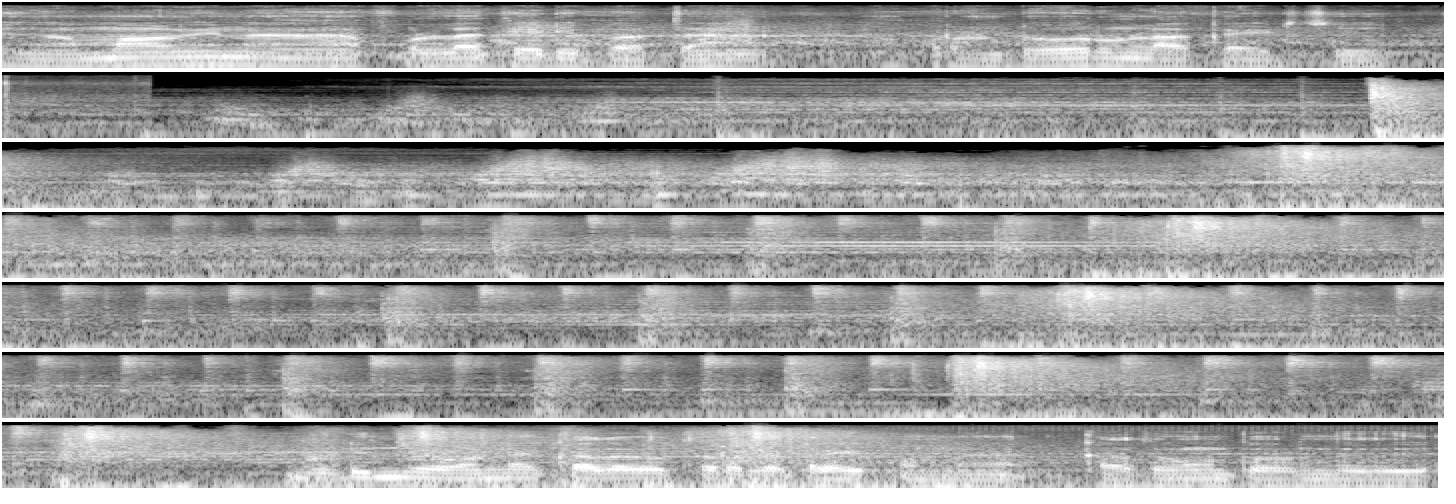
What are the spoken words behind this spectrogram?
எங்கள் அம்மாவையும் நான் ஃபுல்லாக தேடி பார்த்தேன். அப்புறம் டோரும் லாக் ஆயிடுச்சு. விடிஞ்ச உடனே கதவை திறக்க ட்ரை பண்ணேன். கதவும் திறந்தது.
